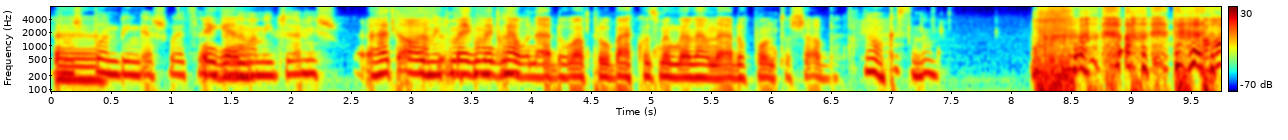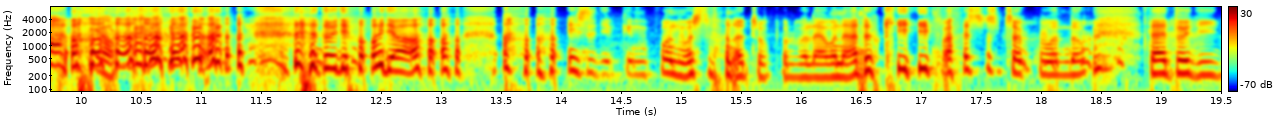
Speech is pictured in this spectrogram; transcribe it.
Most pont binges volt szerintem, igen. nem a Midjourn is. Hát az, meg, meg, meg Leonardo-val próbálkoz, meg mert Leonardo pontosabb. Jó, köszönöm. Aha, jó. Tehát, hogy, hogy a, a, a, és egyébként pont most van a csoportban Leonardo kihívás, csak mondom. Tehát, hogy így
